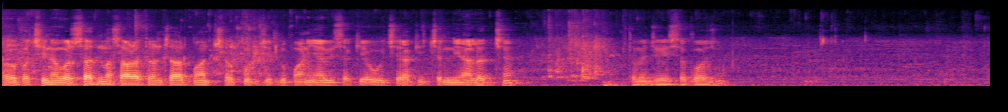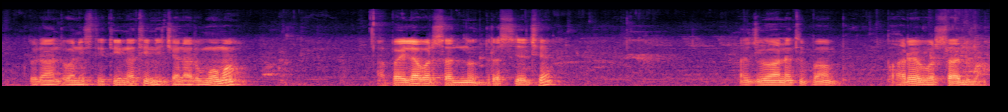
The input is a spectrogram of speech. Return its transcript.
હવે પછીના વરસાદમાં સાડા ત્રણ, ચાર, પાંચ, છ ફૂટ જેટલું પાણી આવી શકે એવું છે. આ કિચનની હાલત છે. તમે જોઈ શકો છો. કોઈ રાંધવાની સ્થિતિ નથી નીચેના રૂમોમાં. આ પહેલા વરસાદનું દ્રશ્ય છે. હજુ આનાથી પણ ભારે વરસાદમાં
